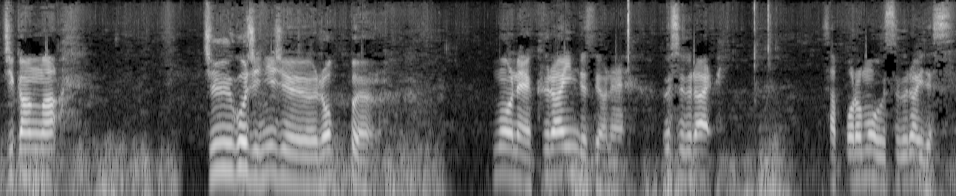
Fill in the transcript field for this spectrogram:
時間が15時26分。もうね、暗いんですよね。薄暗い。札幌も薄暗いです。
